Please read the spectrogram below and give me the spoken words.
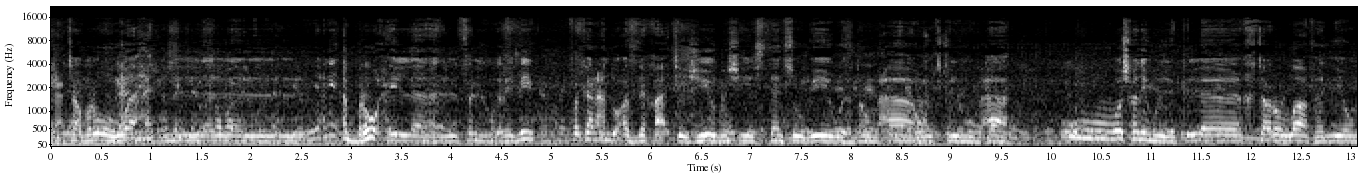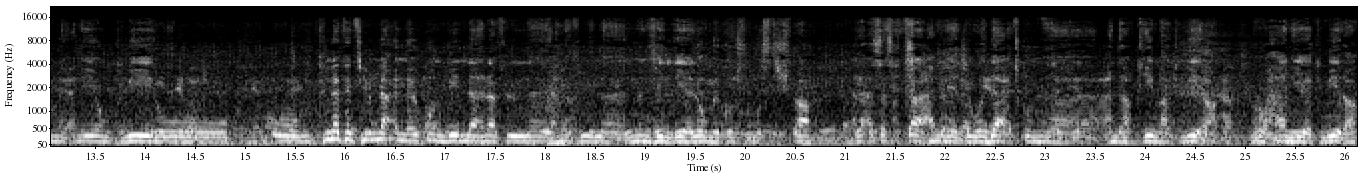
يعتبروه واحد من يعني أب روحي الفن المغربي. فكان عنده أصدقاء تيجيو باش يستانسوا به ويهضروا معاه ويتكلموا معاه. واش غادي نقول لك؟ اختاروا الله في هذا اليوم يعني يوم كبير. وكنا تنتمنى انه يكون بيننا هنا في يعني في المنزل ديالو ما يكونش في المستشفى. على أساس حتى عملية الوداع تكون عندها قيمة كبيرة روحانية كبيرة.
